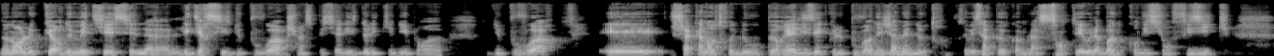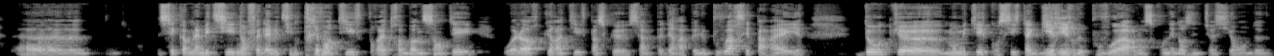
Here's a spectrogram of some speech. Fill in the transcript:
Non, non, le cœur de métier, c'est l'exercice du pouvoir. Je suis un spécialiste de l'équilibre euh, du pouvoir. Et chacun d'entre nous peut réaliser que le pouvoir n'est jamais neutre. Vous savez, c'est un peu comme la santé ou la bonne condition physique. Euh, c'est comme la médecine, on fait de la médecine préventive pour être en bonne santé, ou alors curative parce que ça peut déraper. Le pouvoir, c'est pareil. Donc, euh, mon métier consiste à guérir le pouvoir lorsqu'on est dans une situation de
